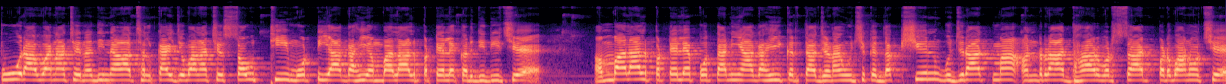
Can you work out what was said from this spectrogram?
પૂર આવવાના છે, નદી નાળા છલકાઈ જવાના છે. સૌથી મોટી આગાહી અંબાલાલ પટેલે કરી દીધી છે. અંબાલાલ પટેલે પોતાની આગાહી કરતાં જણાવ્યું છે કે દક્ષિણ ગુજરાતમાં અનરાધાર વરસાદ પડવાનો છે.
